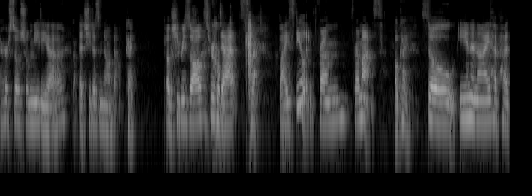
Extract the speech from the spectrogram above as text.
her social media that she doesn't know about. Okay. Oh, she resolves her Correct. debts Correct. by stealing from from us. Okay. So Ian and I have had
